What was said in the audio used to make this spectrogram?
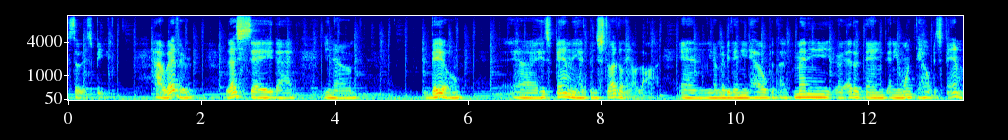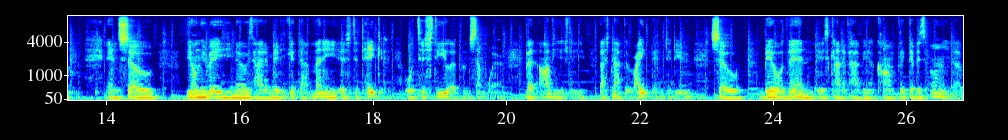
so to speak. However, let's say that, you know, Bill, uh, his family has been struggling a lot and you know maybe they need help with like money or other things and he wants to help his family and so the only way he knows how to maybe get that money is to take it or to steal it from somewhere but obviously, that's not the right thing to do. So Bill then is kind of having a conflict of his own of,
